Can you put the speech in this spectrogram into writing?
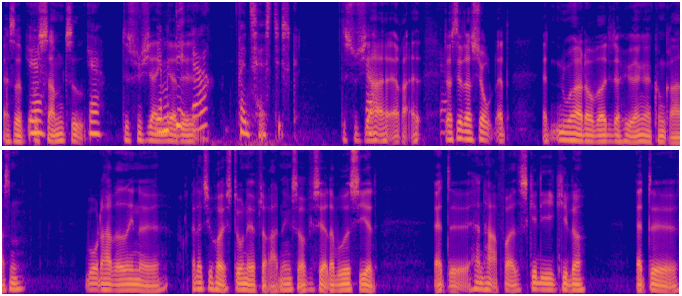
Altså Ja, på samme tid. ja. Det synes jeg Jamen, egentlig det er det, er fantastisk. det synes Ja. jeg er, er, det er også det, der er sjovt, at, at nu har der jo været de der høringer af kongressen, hvor der har været en øh, relativt højstående efterretningsofficer, der var ude og sige, at, at øh, han har fra adskillige kilder, at øh,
